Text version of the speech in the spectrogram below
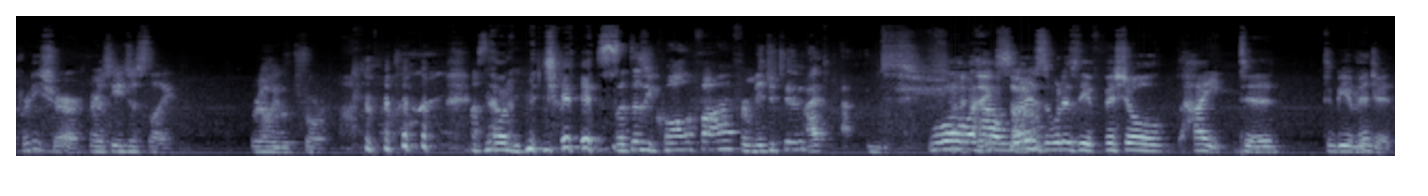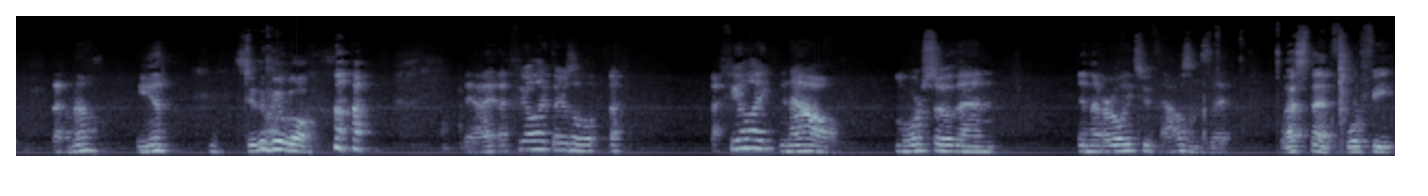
Pretty sure. or is he just like really look short? Isn't that what a midget is? But does he qualify for midgetude? I, I, Well, I how, so. what is what is the official height to to be a midget? I don't know. Ian. Do the Google. yeah, I, I feel like there's a, a. I feel like now, more so than in the early 2000s, that less than four feet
